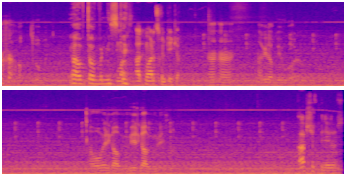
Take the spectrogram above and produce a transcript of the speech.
ავტობი. ავტობნისკენ. აქ მარცხნ ჭიჭო. აჰა. აგიდა მივუღარო. აუ ვერ გავი, ვერ გავიგრე. არ შეხვიდე ეგრეს.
